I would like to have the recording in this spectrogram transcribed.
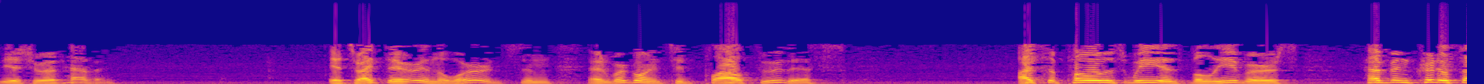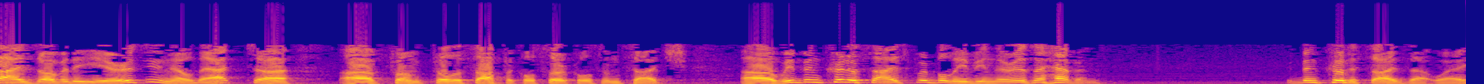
the issue of heaven. It's right there in the words, and, and we're going to plow through this. I suppose we as believers have been criticized over the years, you know that, uh, uh, from philosophical circles and such. Uh, we've been criticized for believing there is a heaven. We've been criticized that way.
